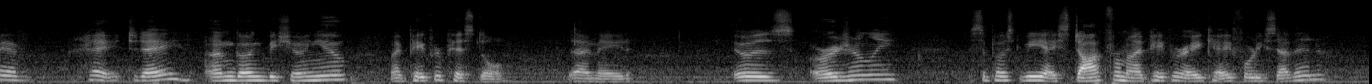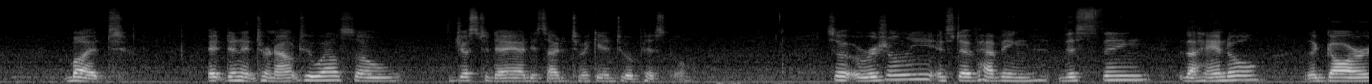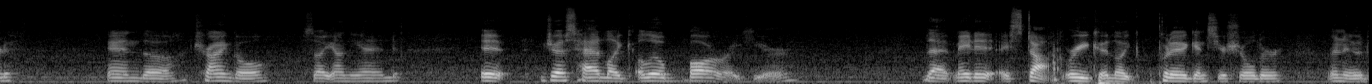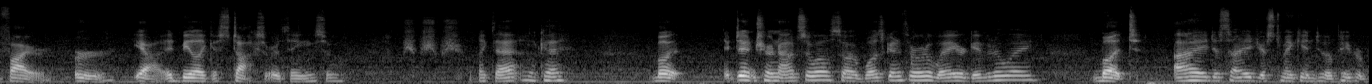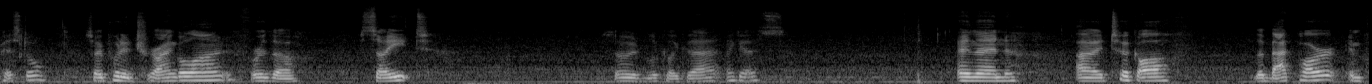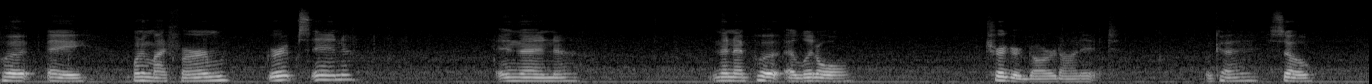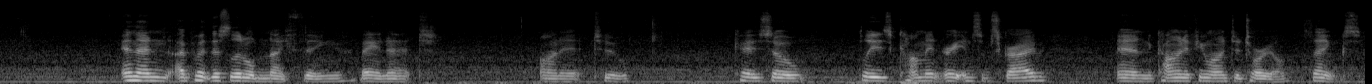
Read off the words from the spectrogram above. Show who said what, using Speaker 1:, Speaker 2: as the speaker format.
Speaker 1: Hey, ev- hey, today I'm going to be showing you my paper pistol that I made. It was originally supposed to be a stock for my paper AK-47, but it didn't turn out too well, so just today I decided to make it into a pistol. So originally, instead of having this thing, the handle, the guard, and the triangle sight on the end, it just had like a little bar right here that made it a stock where you could like put it against your shoulder and it would fire. Or yeah, it'd be like a stock sort of thing, so like that, okay? But it didn't turn out so well, so I was gonna throw it away or give it away. But I decided just to make it into a paper pistol. So I put a triangle on for the sight. So it'd look like that, I guess. And then I took off the back part and put a one of my firm grips in. And then and then I put a little trigger guard on it. Okay? So and then I put this little knife thing, bayonet, on it too. Okay, so please comment, rate, and subscribe. And comment if you want a tutorial. Thanks.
